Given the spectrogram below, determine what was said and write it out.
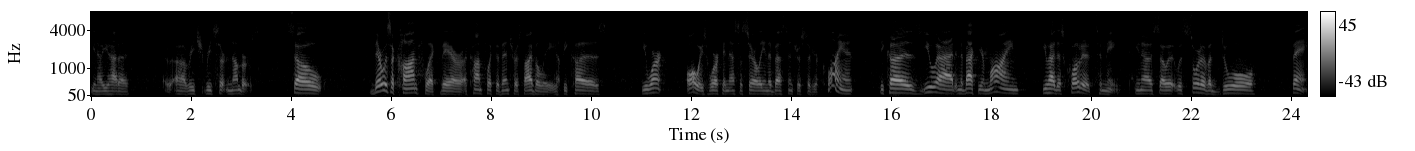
you know you had to uh, reach reach certain numbers. So there was a conflict there, a conflict of interest, I believe, Yep. because you weren't always working necessarily in the best interest of your client because you had, in the back of your mind, you had this quota to meet, you know, so it was sort of a dual thing,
